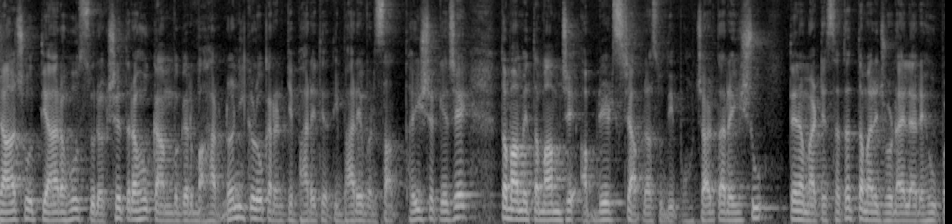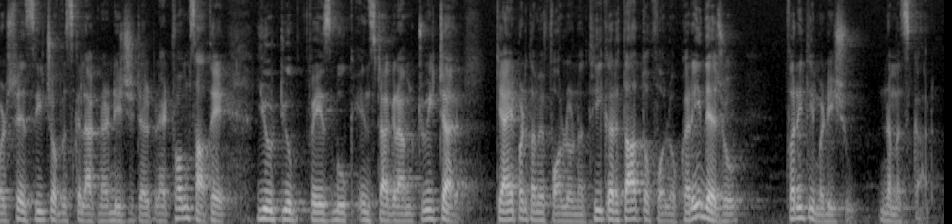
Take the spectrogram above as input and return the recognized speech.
જ્યાં છો ત્યાં રહો, સુરક્ષિત રહો, કામ વગર બહાર ન નીકળો, કારણ કે ભારેથી અતિ ભારે વરસાદ થઈ શકે છે. તમામે તમામ જે અપડેટ્સ છે આપણા સુધી પહોંચાડતા રહીશું. તેના માટે સતત તમારે જોડાયેલા રહેવું પડશે. ઝી ચોવીસ કલાકના ડિજિટલ પ્લેટફોર્મ સાથે યુટ્યુબ, ફેસબુક, ઇન્સ્ટાગ્રામ, ટ્વિટર ક્યાંય પણ તમે ફોલો નથી કરતા, તો ફોલો કરી દેજો. ફરીથી મળીશું. નમસ્કાર.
